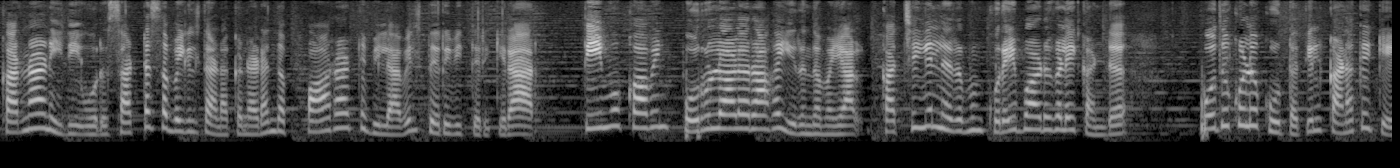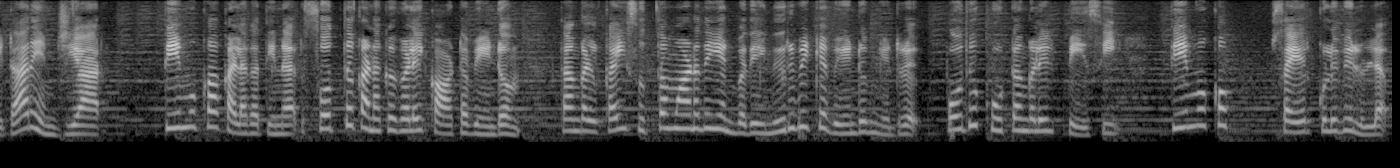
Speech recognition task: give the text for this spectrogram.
கருணாநிதி ஒரு சட்டசபையில் தனக்கு நடந்த பாராட்டு விழாவில் தெரிவித்திருக்கிறார். திமுகவின் பொருளாளராக இருந்தமையால் கட்சியில் நிலவும் குறைபாடுகளை கண்டு பொதுக்குழு கூட்டத்தில் கணக்கு கேட்டார் எம்ஜிஆர். திமுக கழகத்தினர் சொத்து கணக்குகளை காட்ட வேண்டும் தங்கள் கை சுத்தமானது என்பதை நிரூபிக்க வேண்டும் என்று பொது கூட்டங்களில் பேசி திமுக செயற்குழுவில் உள்ள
